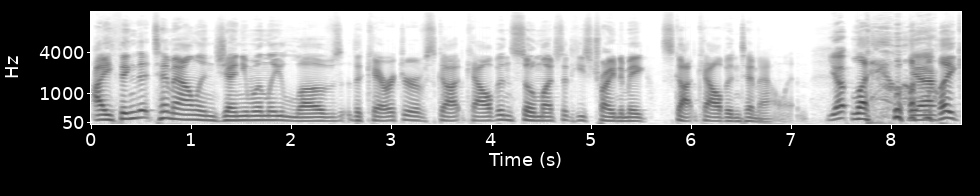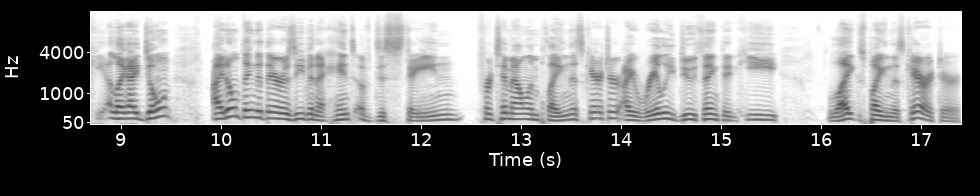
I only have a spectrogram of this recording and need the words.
I think that Tim Allen genuinely loves the character of Scott Calvin so much that he's trying to make Scott Calvin Tim Allen. Yep. Like Yeah. like like I don't I don't think that there is even a hint of disdain for Tim Allen playing this character. I really do think that he likes playing this character,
